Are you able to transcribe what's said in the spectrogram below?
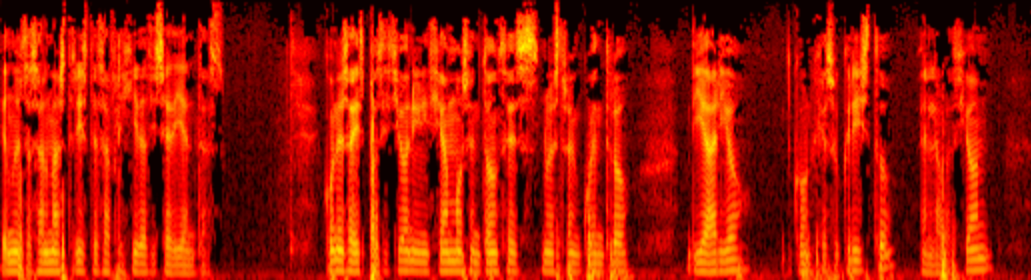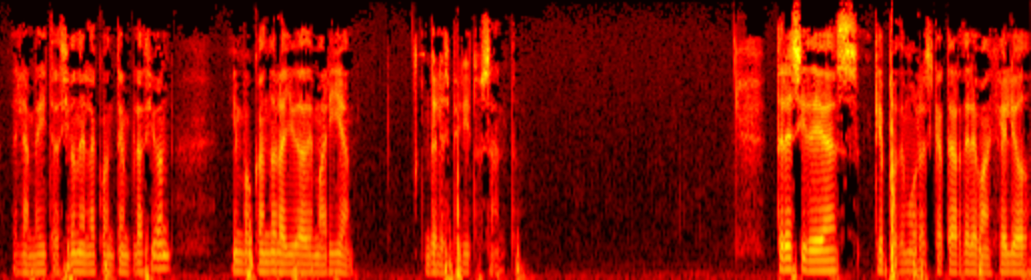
en nuestras almas tristes, afligidas y sedientas. Con esa disposición iniciamos entonces nuestro encuentro diario con Jesucristo en la oración, en la meditación, en la contemplación, invocando la ayuda de María, del Espíritu Santo. Tres ideas que podemos rescatar del Evangelio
